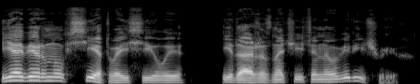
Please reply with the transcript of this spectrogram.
я верну все твои силы и даже значительно увеличу их.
